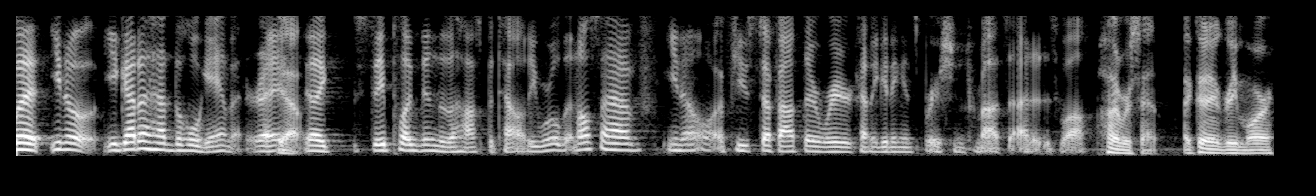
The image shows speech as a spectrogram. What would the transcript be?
But you know, you got to have the whole gamut, right? Yeah. Like stay plugged into the hospitality world, and also have you know a few stuff out there where you're kind of getting inspiration from outside it as well. Hundred percent. I couldn't agree more.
